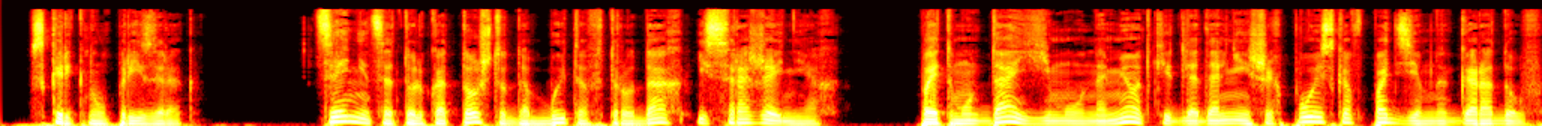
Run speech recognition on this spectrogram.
— вскрикнул призрак. «Ценится только то, что добыто в трудах и сражениях. Поэтому дай ему наметки для дальнейших поисков подземных городов,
